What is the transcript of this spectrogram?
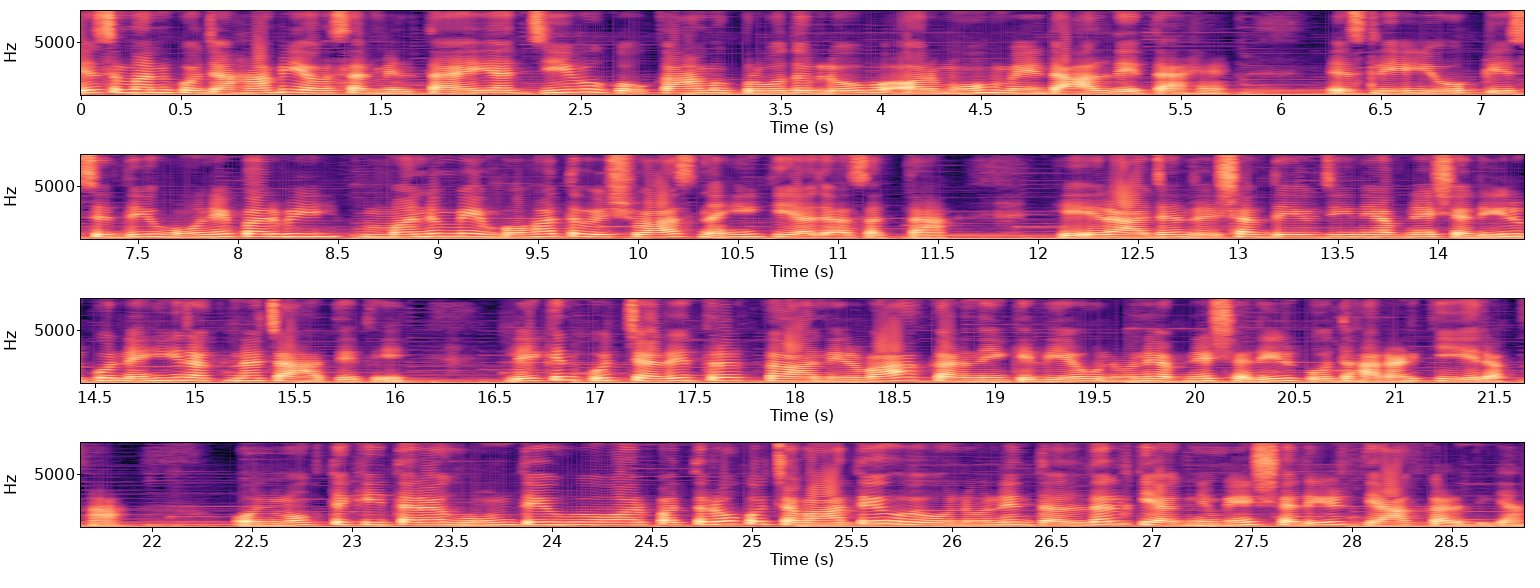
इस मन को जहाँ भी अवसर मिलता है या जीव को काम, क्रोध, लोभ और मोह में डाल देता है। इसलिए योग की सिद्धि होने पर भी मन में बहुत विश्वास नहीं किया जा सकता। हे राजन, ऋषभ देव जी ने अपने शरीर को नहीं रखना चाहते थे, लेकिन कुछ चरित्र का निर्वाह करने के लिए उन्होंने अपने शरीर को धारण किए रखा। उन्मुक्त की तरह घूमते हुए और पत्थरों को चबाते हुए उन्होंने दलदल की अग्नि में शरीर त्याग कर दिया।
